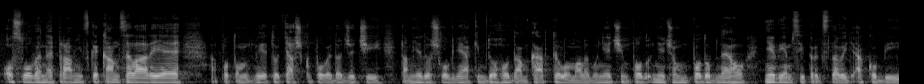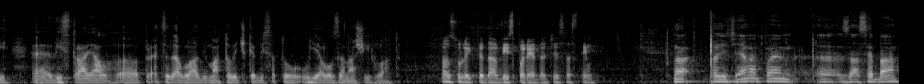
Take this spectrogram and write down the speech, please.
oslovené právnické kancelárie a potom je to ťažko povedať, že či tam nedošlo k nejakým dohodám, kartelom alebo niečím, niečomu podobného. Neviem si predstaviť, ako by e, vystrajal e, predseda vlády Matovič, keby sa to udialo za našich vlád. Pán Sulik, teda vysporiadate sa s tým? No, pozrite, ja vám poviem e, za seba,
